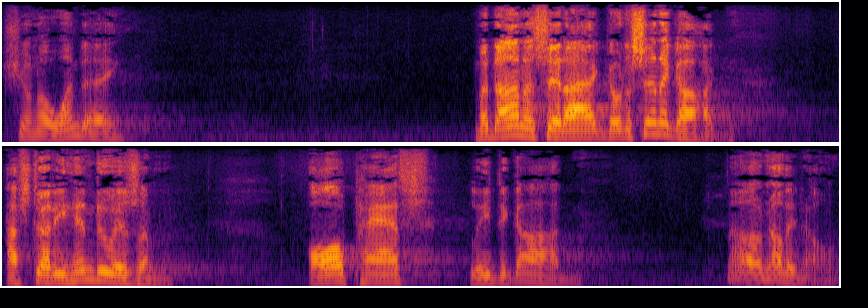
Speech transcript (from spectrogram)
She'll know one day. Madonna said, I go to synagogue. I study Hinduism. All paths lead to God. No, no, they don't.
